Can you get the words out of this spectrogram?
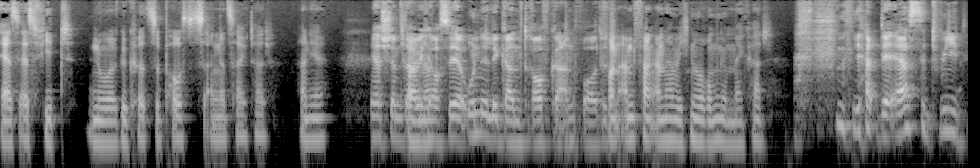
RSS-Feed nur gekürzte Posts angezeigt hat, Daniel. Ja, stimmt, Toll, da habe ich auch sehr unelegant drauf geantwortet. Von Anfang an habe ich nur rumgemeckert. ja, der erste Tweet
